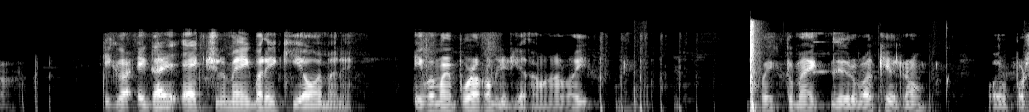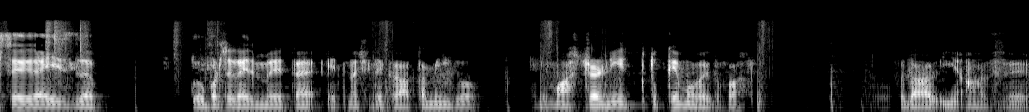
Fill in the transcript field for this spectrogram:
एक बार, एक एक्चुअली मैं एक बार एक किया हुआ है मैंने। एक बार मैंने पूरा कंप्लीट किया था। मगर भाई। भाई तो मैं इतनी देर बाद खेल रहा हूँ। और ऊपर से गाइज़ ऊपर से गाइज़ मैं इतना इतना चले का आता नहीं तो मास्टर नहीं तुक्के में भाई दफ़ा तो फ़िलहाल यहाँ से।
